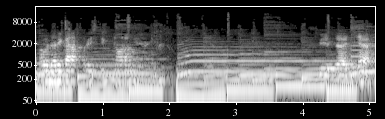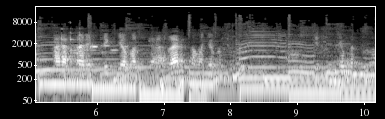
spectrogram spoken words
Kalau dari karakteristiknya orangnya. bedanya karakteristik zaman sekarang sama zaman dulu jadi zaman dulu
